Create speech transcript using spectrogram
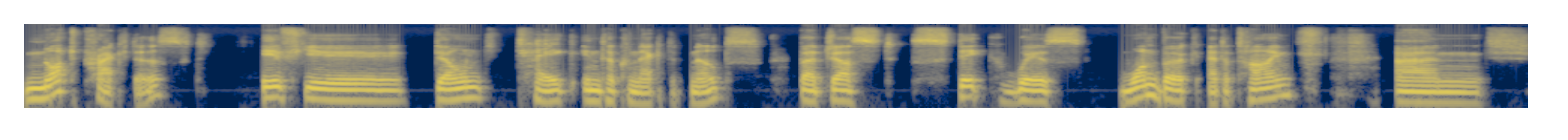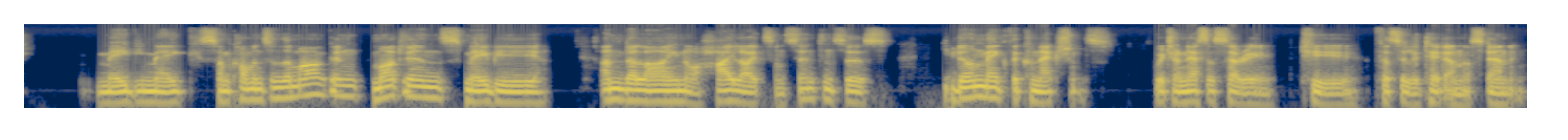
not practiced if you don't take interconnected notes, but just stick with one book at a time and maybe make some comments in the margin, margins, maybe underline or highlight some sentences. You don't make the connections which are necessary to facilitate understanding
